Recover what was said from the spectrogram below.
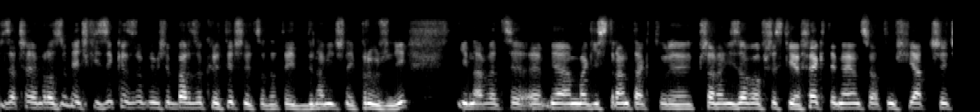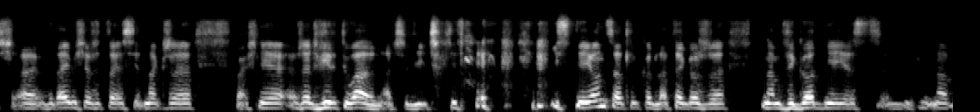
zacząłem rozumieć fizykę, zrobiłem się bardzo krytyczny co do tej dynamicznej próżni i nawet e, miałem magistranta, który przeanalizował wszystkie efekty mające o tym świadczyć. E, wydaje mi się, że to jest jednakże właśnie rzecz wirtualna, czyli, czyli istniejąca tylko dlatego, że nam wygodnie jest no,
